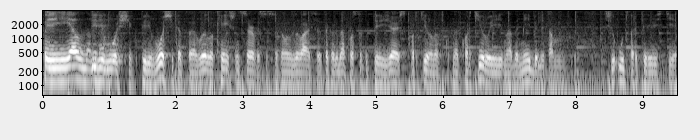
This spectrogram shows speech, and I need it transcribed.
перевозчик. Перевозчик это relocation services, это называется. Это когда просто ты переезжаешь с квартиры на, на квартиру и надо мебель и там всю утварь перевести.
